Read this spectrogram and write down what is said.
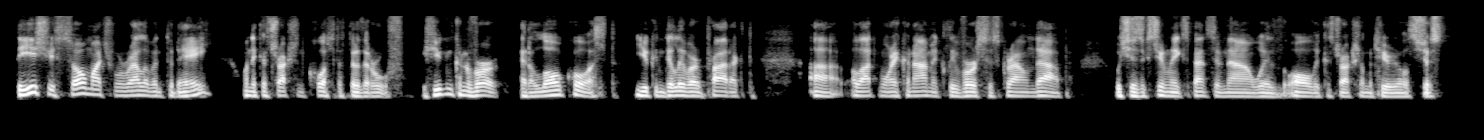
The issue is so much more relevant today when the construction costs are through the roof. If you can convert at a low cost, you can deliver a product a lot more economically versus ground up which is extremely expensive now with all the construction materials, just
